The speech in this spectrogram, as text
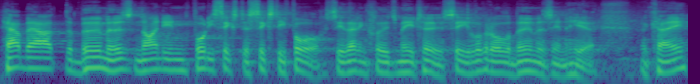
How about the boomers, 1946 to 64? See, that includes me too. See, look at all the boomers in here. Okay,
